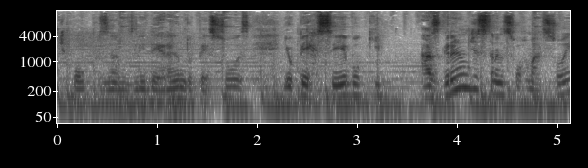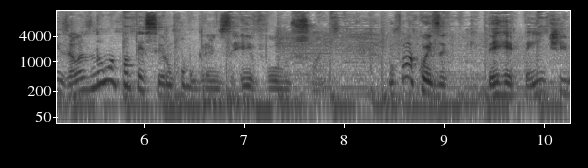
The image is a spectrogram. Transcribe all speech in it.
de poucos anos liderando pessoas, eu percebo que as grandes transformações, elas não aconteceram como grandes revoluções. Não foi uma coisa de repente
